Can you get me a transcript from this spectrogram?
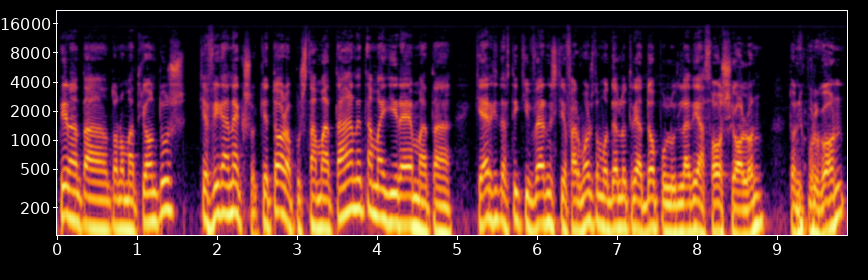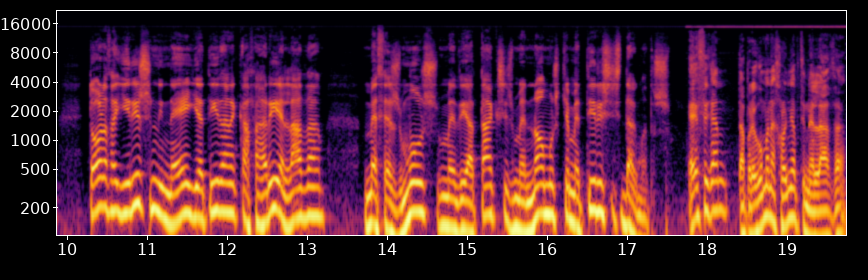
πήραν τα, των οματιών τους και φύγαν έξω. Και τώρα που σταματάνε τα μαγειρέματα και έρχεται αυτή η κυβέρνηση και εφαρμόζει το μοντέλο Τριαντόπουλου, δηλαδή αθώση όλων των υπουργών, τώρα θα γυρίσουν οι νέοι γιατί είδανε καθαρή Ελλάδα με θεσμούς, με διατάξεις, με νόμους και με τήρηση συντάγματος. Έφυγαν τα προηγούμενα χρόνια από την Ελλάδα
